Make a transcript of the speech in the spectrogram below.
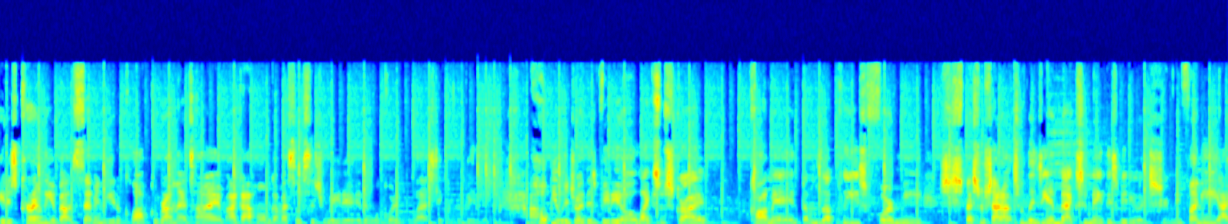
It is currently about 7, 8 o'clock. Around that time, I got home, got myself situated, and then recorded the last take of the video. I hope you enjoyed this video. Like, subscribe, comment, and thumbs up, please, for me. Special shout out to Lindsay and Max who made this video extremely funny. I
